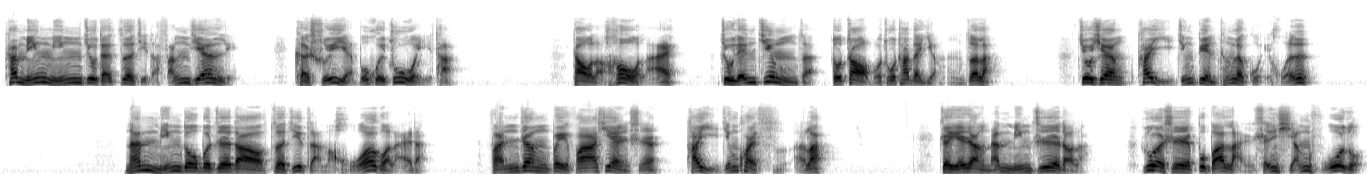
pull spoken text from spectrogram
他明明就在自己的房间里，可谁也不会注意他。到了后来。就连镜子都照不出他的影子了，就像他已经变成了鬼魂。南明都不知道自己怎么活过来的，反正被发现时他已经快死了。这也让南明知道了，若是不把懒神降服住，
